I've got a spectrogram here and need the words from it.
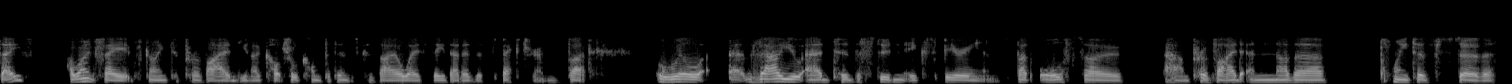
safe. I won't say it's going to provide, you know, cultural competence because I always see that as a spectrum, but will uh, value add to the student experience, but also um, provide another point of service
